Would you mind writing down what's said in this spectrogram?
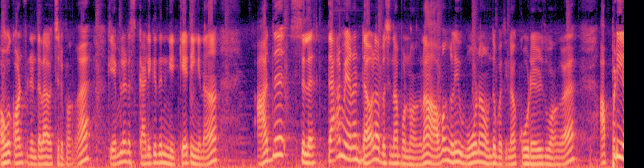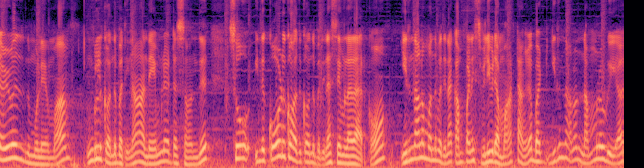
அவங்க கான்ஃபிடென்டலாக வச்சுருப்பாங்க. எமுலேட்டர்ஸ் கிடைக்குதுன்னு நீங்கள் கேட்டிங்கன்னா அது சில திறமையான டெவலப்பர்ஸ் என்ன பண்ணுவாங்கன்னா அவங்களே ஓனாக வந்து பார்த்திங்கன்னா கோடு எழுதுவாங்க. அப்படி எழுதுறது மூலயமா உங்களுக்கு வந்து பார்த்திங்கன்னா அந்த எமுலேட்டர்ஸை வந்து ஸோ இந்த கோடுக்கும் அதுக்கும் வந்து பார்த்திங்கன்னா சிமிலராக இருக்கும். இருந்தாலும் வந்து பார்த்திங்கன்னா கம்பெனிஸ் வெளியிட மாட்டாங்க. பட் இருந்தாலும் நம்மளுடைய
